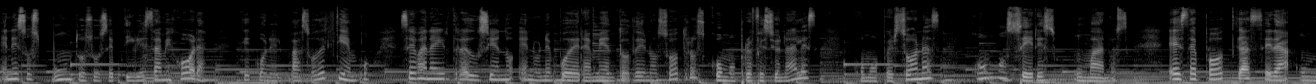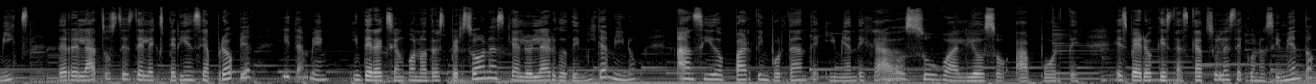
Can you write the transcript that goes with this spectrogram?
en esos puntos susceptibles a mejora que con el paso del tiempo se van a ir traduciendo en un empoderamiento de nosotros como profesionales, como personas, como seres humanos. Este podcast será un mix de relatos desde la experiencia propia y también interacción con otras personas que a lo largo de mi camino han sido parte importante y me han dejado su valioso aporte. Espero que estas cápsulas de conocimiento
